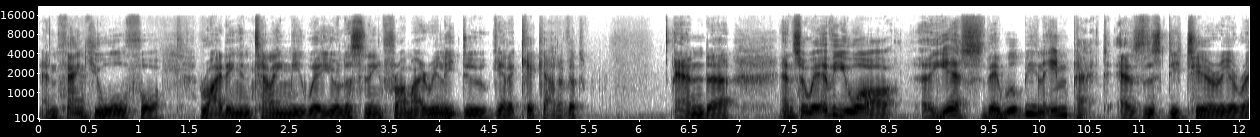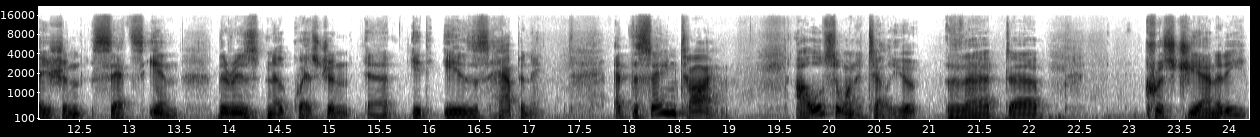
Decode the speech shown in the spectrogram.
And thank you all for writing and telling me where you're listening from. I really do get a kick out of it. And uh, and so wherever you are, uh, yes, there will be an impact as this deterioration sets in. There is no question. Uh, it is happening. At the same time, I also want to tell you that uh, Christianity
